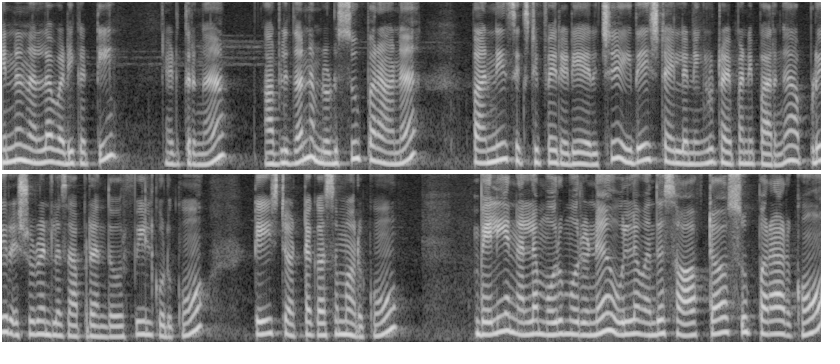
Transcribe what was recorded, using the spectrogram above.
எண்ணெய் நல்லா வடிகட்டி எடுத்துருங்க. அப்படிதான் நம்மளோட சூப்பரான பன்னீர் சிக்ஸ்டி ஃபைவ் ரெடி ஆயிடுச்சு இதே ஸ்டைலில் நீங்களும் ட்ரை பண்ணி பாருங்கள் அப்படியே ரெஸ்டாரண்ட்டில் சாப்பிட்ற அந்த ஒரு ஃபீல் கொடுக்கும். டேஸ்ட் அட்டகாசமாக இருக்கும். வெளியே நல்லா மொறுமொறுன்னு உள்ளே வந்து சாஃப்டாக சூப்பராக இருக்கும்.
